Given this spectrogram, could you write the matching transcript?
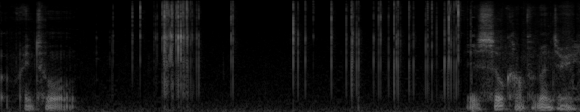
of my tool is so complimentary?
